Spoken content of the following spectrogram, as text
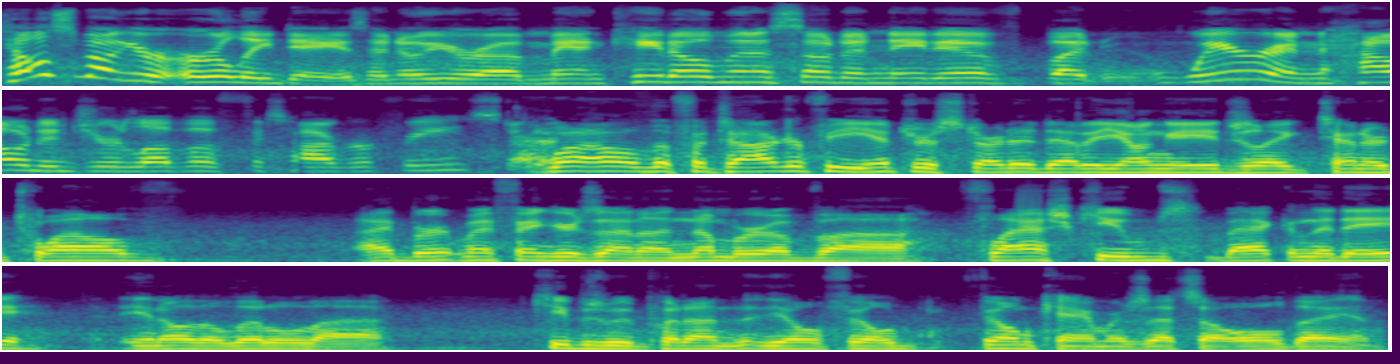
Tell us about your early days. I know you're a Mankato, Minnesota native, but where and how did your love of photography start? Well, the photography interest started at a young age, like 10 or 12. I burnt my fingers on a number of uh, flash cubes back in the day you know, the little uh, cubes we put on the old film, film cameras. That's how old I am.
